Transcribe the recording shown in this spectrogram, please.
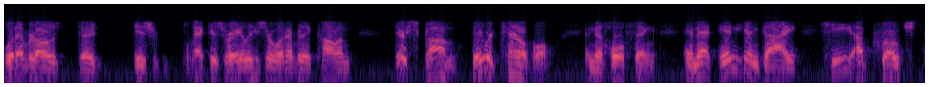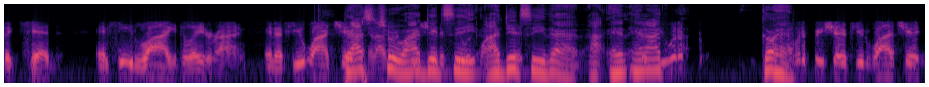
whatever those the is black Israelis or whatever they call them, they're scum. They were terrible in the whole thing. And that Indian guy, he approached the kid and he lied later on. And if you watch it, That's I true. I did see. I did it, see that. I, and and I would- go ahead. I would appreciate if you'd watch it,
